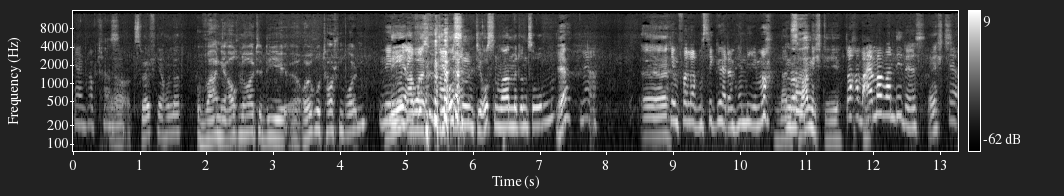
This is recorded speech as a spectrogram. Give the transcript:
Ja, glaub schon. Ja, 12. Jahrhundert. Waren ja auch Leute, die äh, Euro tauschen wollten. Nee, Nee, aber Russen die Russen, die Russen waren mit uns oben. Ja? Ja, Äh, die haben voll laut Musik gehört am Handy immer. nein, das Ja. waren nicht die. Doch, aber einmal waren die das. Echt? Ja.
